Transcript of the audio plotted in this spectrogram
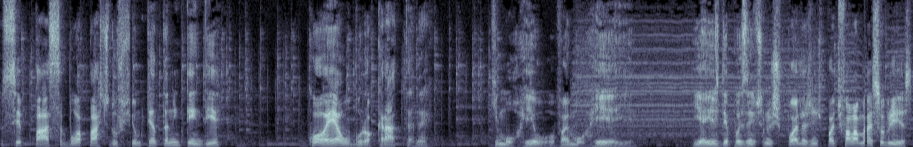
Você passa boa parte do filme tentando entender qual é o burocrata, né? Que morreu ou vai morrer aí. E aí depois a gente no spoiler a gente pode falar mais sobre isso.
